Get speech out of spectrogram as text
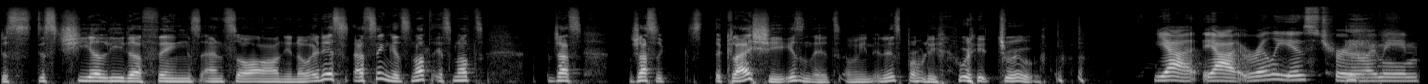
this this cheerleader things and so on. You know, it is. I think it's not. It's not just just a, a cliche, isn't it? I mean, it is probably really true. Yeah, yeah, it really is true. I mean,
